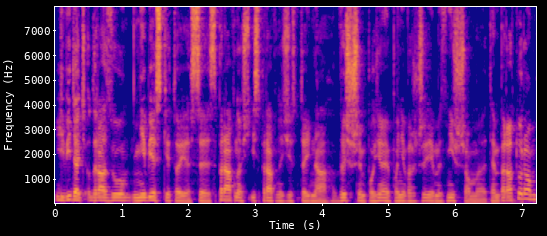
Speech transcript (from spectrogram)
I widać od razu niebieskie to jest e, sprawność i sprawność jest tutaj na wyższym poziomie, ponieważ żyjemy z niższą e, temperaturą.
